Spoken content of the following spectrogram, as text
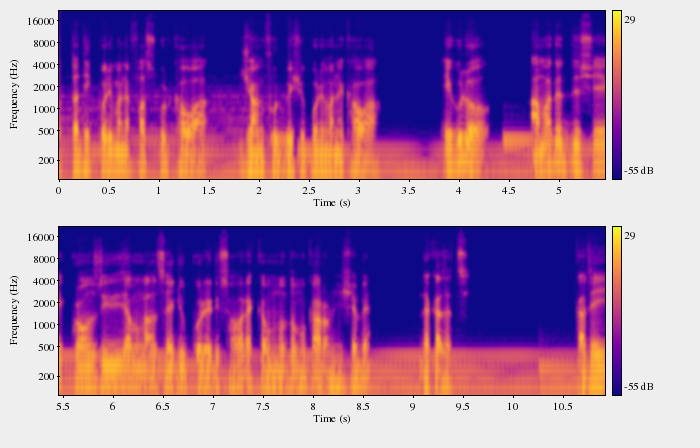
অত্যাধিক পরিমাণে ফাস্টফুড খাওয়া জাঙ্ক ফুড বেশি পরিমাণে খাওয়া, এগুলো আমাদের দেশে ক্রস ডিজিজ এবং আলসাইটিভ কোলাইটিস হওয়ার একটা অন্যতম কারণ হিসেবে দেখা যাচ্ছে। কাজেই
